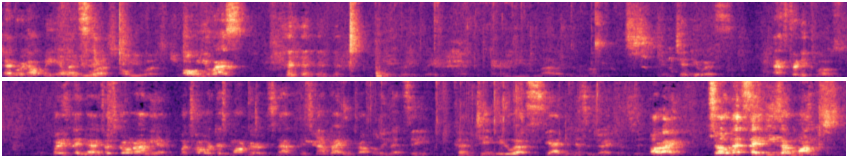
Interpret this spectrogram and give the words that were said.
Edward, help me here, oh, let's see. Oh, OUS, OUS. OUS? Wait, wait, wait. I don't remember. Continuous. That's pretty close. What do you think, guys? What's going on here? What's wrong with this marker? It's not, it's not writing properly. Let's see. Continuous. Yeah, I think this is right. All right. So let's say these are months.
